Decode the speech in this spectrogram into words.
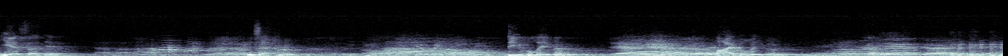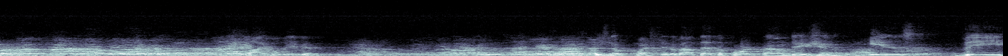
Yes, I did. Is that true? Do you believe him? I believe him. I believe him. There's no question about that. The Ford Foundation is the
